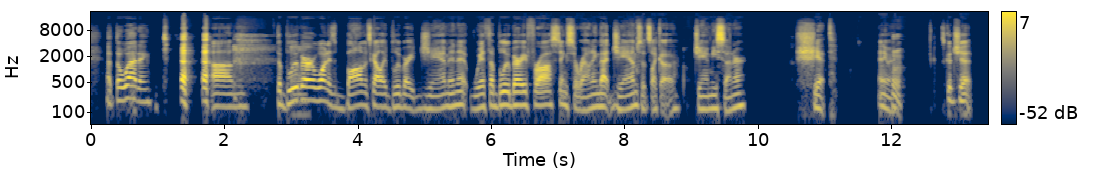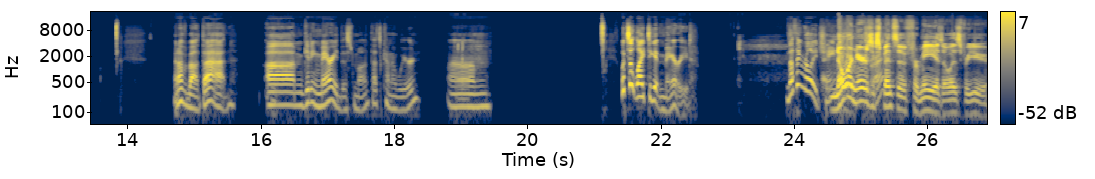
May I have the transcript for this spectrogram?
at the wedding. Um, the blueberry one is bomb. It's got like blueberry jam in it with a blueberry frosting surrounding that jam, so it's like a jammy center. Shit. Anyway, Hmm. it's good shit. Enough about that. Um, getting married this month. That's kind of weird. Um, what's it like to get married? Nothing really changed. Uh, Nowhere near as right? expensive for me as it was for you.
